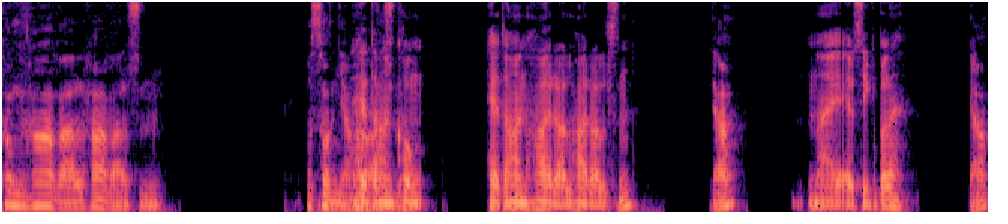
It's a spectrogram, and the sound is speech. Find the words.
kong Harald Haraldsen. Og Sonja Heter han Haraldsen. kong Heter han Harald Haraldsen? Ja, Nei, er du sikker på det? ja.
